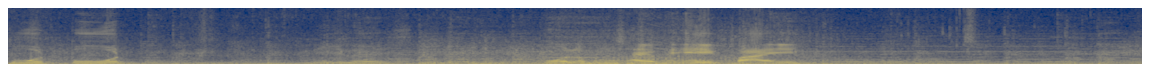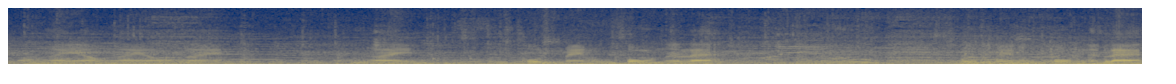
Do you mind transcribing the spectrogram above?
ปูดปูดนี่เลยโหแล้วเพิ่งใช้พระเอกไปเอาไงเอาไงเอาไงไงชนแม่งตรงๆนั่นแหละ ชนแม่งตรงๆนั่นแหละ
